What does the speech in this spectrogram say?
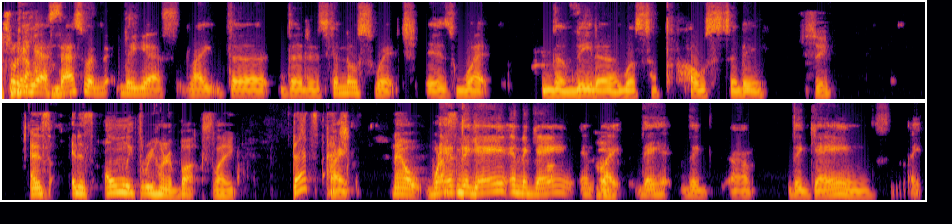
swear but God. yes, that's what. But yes, like the the Nintendo Switch is what the Vita was supposed to be. See, and it's and it's only three hundred bucks. Like that's Right. actually now when I And the game, and the game, and Go like they the um, the games like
